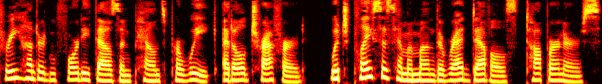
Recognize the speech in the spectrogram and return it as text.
£340,000 per week at Old Trafford, which places him among the Red Devils' top earners.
